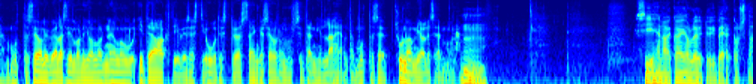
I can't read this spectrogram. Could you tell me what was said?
9-11, mutta se oli vielä silloin, jolloin en ollut itse aktiivisesti uutistyössä, enkä seurannut sitä niin läheltä, mutta se tsunami oli semmoinen. Mm. Siihen aikaan jo löytyi verkosta.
